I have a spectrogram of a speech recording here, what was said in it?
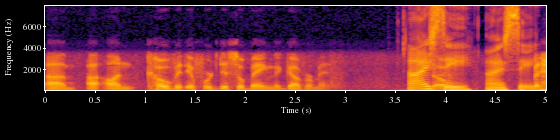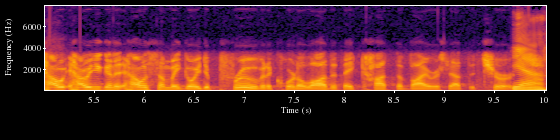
um, uh, on COVID if we're disobeying the government. I So- see. I see. But how how are you going to how is somebody going to prove in a court of law that they caught the virus at the church? yeah,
